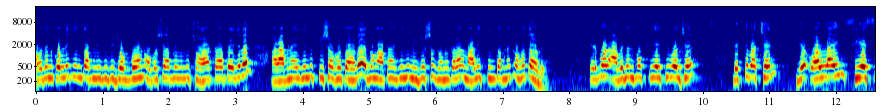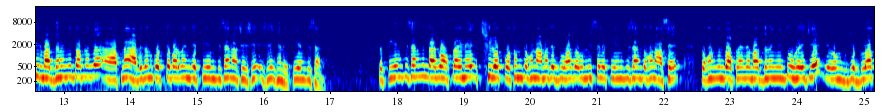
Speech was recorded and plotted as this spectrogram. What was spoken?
আবেদন করলে কিন্তু আপনি যদি যোগ্য হন, অবশ্যই আপনি কিন্তু ছ হাজার টাকা পেয়ে যাবেন আর আপনাকে কিন্তু কৃষক হতে হবে এবং আপনার কিন্তু নিজস্ব জমি কলার মালিক কিন্তু আপনাকে হতে হবে। এরপর আবেদন প্রক্রিয়ায় কি বলছে? দেখতে পাচ্ছেন যে অনলাইন সিএসসির মাধ্যমে কিন্তু আপনাকে আপনার আবেদন করতে পারবেন যে পিএম কিষাণ আছে সেইখানে পিএম কিষাণ তো পিএম কিষাণ কিন্তু আগে অফলাইনে ছিল। প্রথম যখন আমাদের দু হাজার উনিশ সালে পিএম কিষাণ যখন আসে, তখন কিন্তু অফলাইনের মাধ্যমে কিন্তু হয়েছে এবং যে ব্লক,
